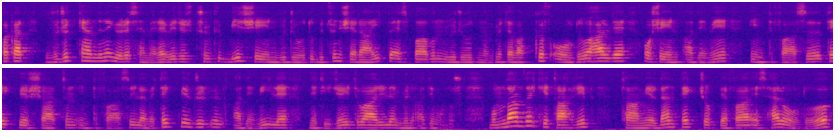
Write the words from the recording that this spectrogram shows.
Fakat vücut kendine göre semere verir. Çünkü bir şeyin vücudu bütün şerait ve esbabın vücuduna mütevakkıf olduğu halde o şeyin ademi, intifası tek bir şartın intifasıyla ve tek bir cüz'ün ademiyle netice itibariyle münadim olur. Bundandır ki tahrip tamirden pek çok defa eshel olduğu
